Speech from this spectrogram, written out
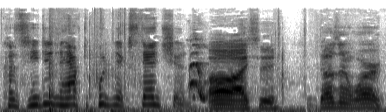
Because he didn't have to put an extension. Oh, I see. It doesn't work.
